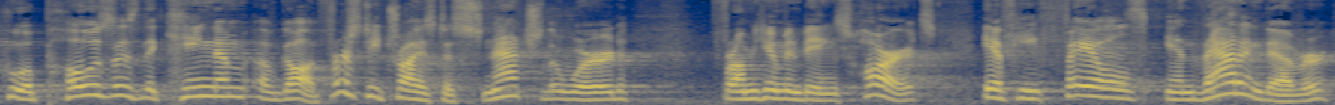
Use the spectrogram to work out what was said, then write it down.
who opposes the kingdom of God. First, he tries to snatch the word from human beings' hearts. If he fails in that endeavor,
